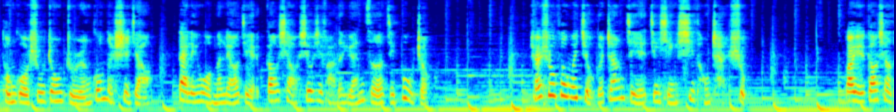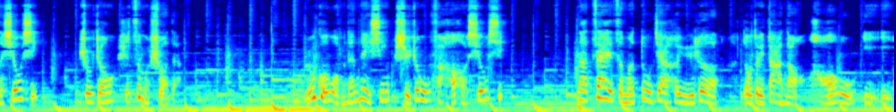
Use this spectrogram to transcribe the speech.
通过书中主人公的视角，带领我们了解高效休息法的原则及步骤。全书分为九个章节进行系统阐述。关于高效的休息，书中是这么说的：如果我们的内心始终无法好好休息，那再怎么度假和娱乐都对大脑毫无意义。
